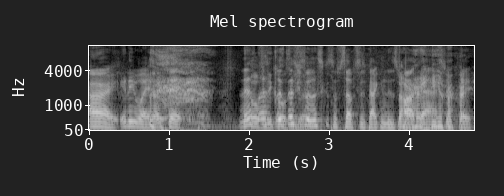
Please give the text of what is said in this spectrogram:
All right. Anyway, like I said, let's, let's, let's, me let's, let's get some substance back into this All right, podcast. all real quick. right.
